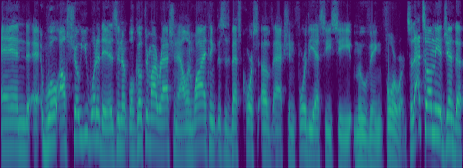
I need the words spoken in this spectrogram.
and uh, we'll I'll show you what it is, and we'll go through my rationale and why I think this is the best course of action for the SEC moving forward. So that's on the agenda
